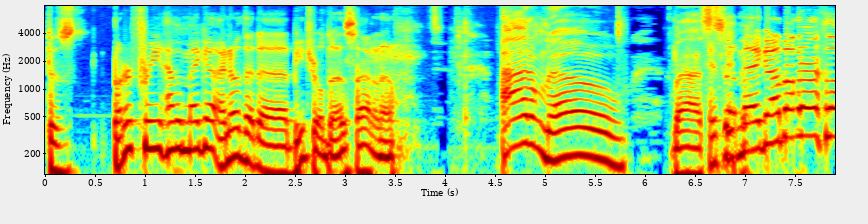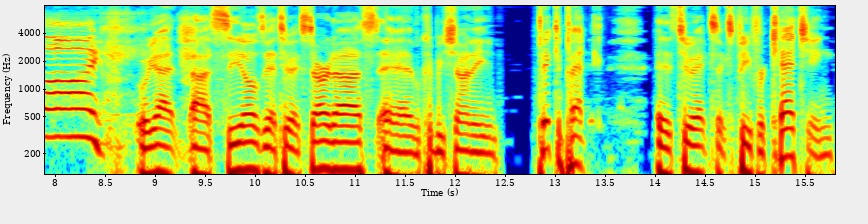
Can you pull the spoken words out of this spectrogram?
does Butterfree have a Mega? I know that uh, Beedrill does. I don't know. I don't know. Uh, It's a Mega Butterfly. We got uh, Seels, we got 2x Stardust, and it could be shiny. Pikipek is 2x XP for catching.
